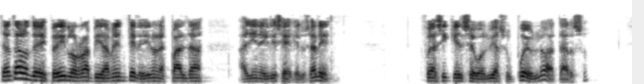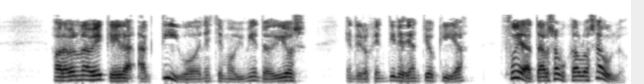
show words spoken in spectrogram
trataron de despedirlo rápidamente, le dieron la espalda allí en la iglesia de Jerusalén. Fue así que él se volvió a su pueblo, a Tarso. Ahora Bernabé, que era activo en este movimiento de Dios entre los gentiles de Antioquía, fue a Tarso a buscarlo a Saulo.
